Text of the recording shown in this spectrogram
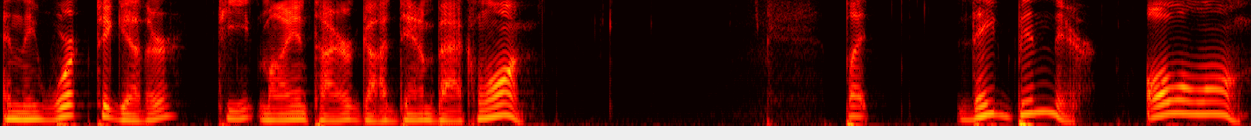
And they worked together to eat my entire goddamn back lawn. They'd been there all along,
